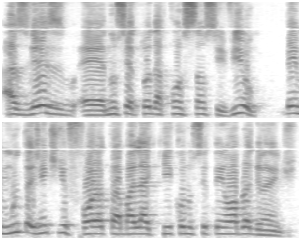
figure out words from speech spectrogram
Às vezes, é, no setor da construção civil, vem muita gente de fora trabalhar aqui quando se tem obra grande.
